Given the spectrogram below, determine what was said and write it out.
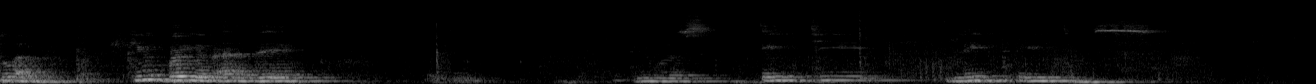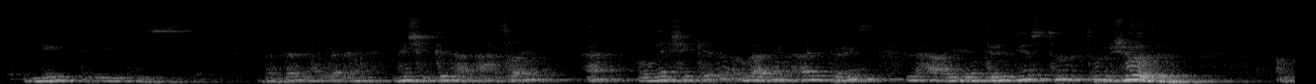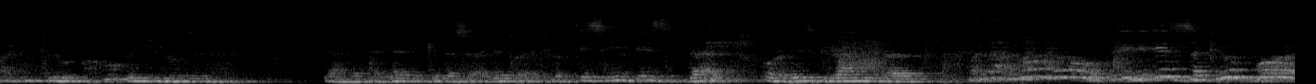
12. Cute boy يبقى قد إيه؟ He was 80, late 80s. Late 80s. فطلع بقى ماشي كده على عصاية ها وماشي كده وبعدين هاي بريس I introduced to, is he his dad or his granddad? But no, no, no, he is a cute boy.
